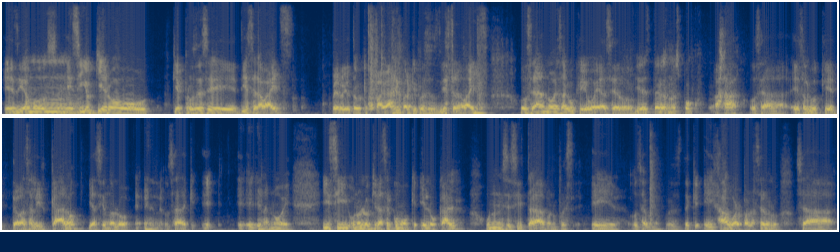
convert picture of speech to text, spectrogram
es digamos, Mm. eh, si yo quiero que procese 10 terabytes, pero yo tengo que pagar para que procese esos 10 terabytes, o sea, no es algo que yo voy a hacer, Y de esteras no es poco. ajá, o sea, es algo que te va a salir caro y haciéndolo, en, o sea, que, eh, eh, en la nube. Y si uno lo quiere hacer como que el local, uno necesita, bueno, pues, eh, o sea, bueno, pues, de que eh, hardware para hacerlo. O sea,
